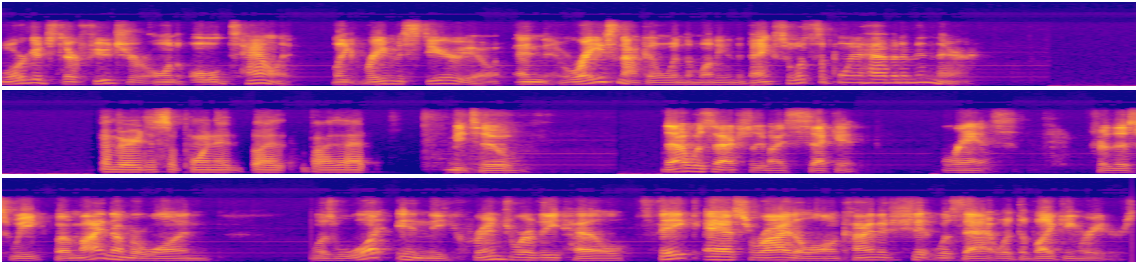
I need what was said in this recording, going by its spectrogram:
mortgaged their future on old talent like Rey Mysterio. And Rey's not going to win the money in the bank, so what's the point of having him in there? I'm very disappointed by by that. Me too. That was actually my second rant for this week, but my number one was what in the cringeworthy hell, fake ass ride along kind of shit was that with the Viking Raiders?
